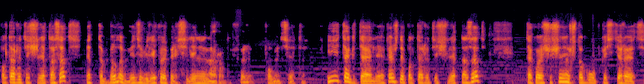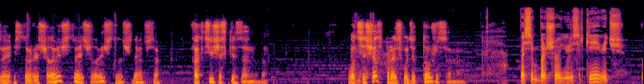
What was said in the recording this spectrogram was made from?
полторы тысячи лет назад это было в виде великого переселения народов. Помните это? И так далее. Каждые полторы тысячи лет назад такое ощущение, что губкой стирается история человечества, и человечество начинает все фактически заново. Вот сейчас происходит то же самое. Спасибо большое, Юрий Сергеевич. Э,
